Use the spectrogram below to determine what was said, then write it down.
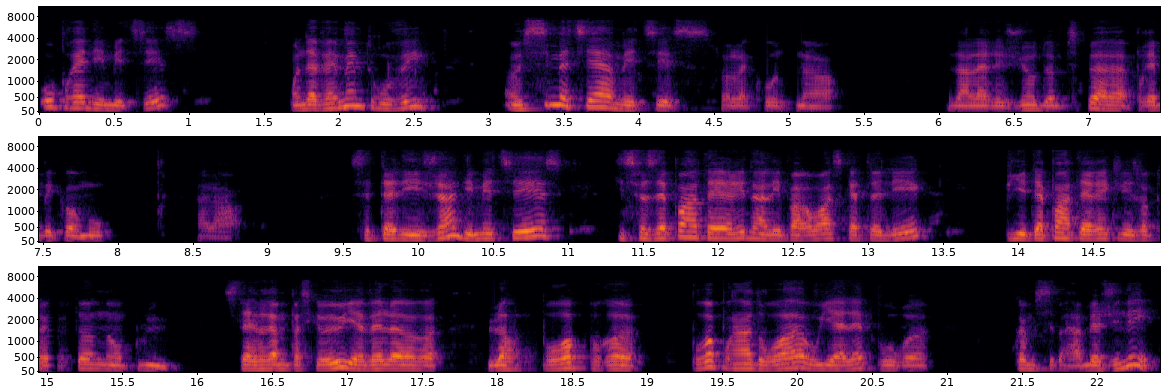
auprès des Métis. On avait même trouvé un cimetière métis sur la Côte-Nord, dans la région d'un petit peu après Bécomo. Alors, c'était des gens, des Métis, qui ne se faisaient pas enterrer dans les paroisses catholiques, puis ils n'étaient pas enterrés avec les Autochtones non plus. C'était vraiment parce qu'eux, ils avaient leur, leur propre propre endroit où il allait pour. Euh, comme imaginez,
